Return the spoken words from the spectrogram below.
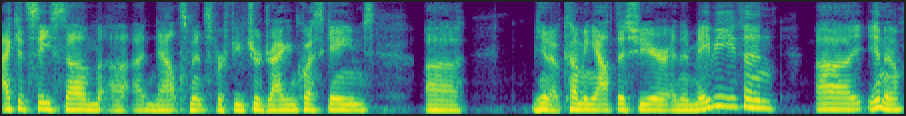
I could see some uh, announcements for future Dragon Quest games, uh, you know, coming out this year, and then maybe even, uh, you know,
